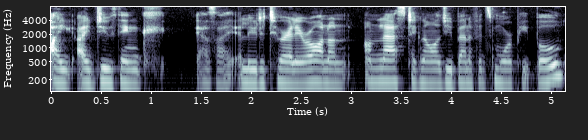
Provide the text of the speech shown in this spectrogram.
I, I do think, as I alluded to earlier on, on, unless technology benefits more people,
